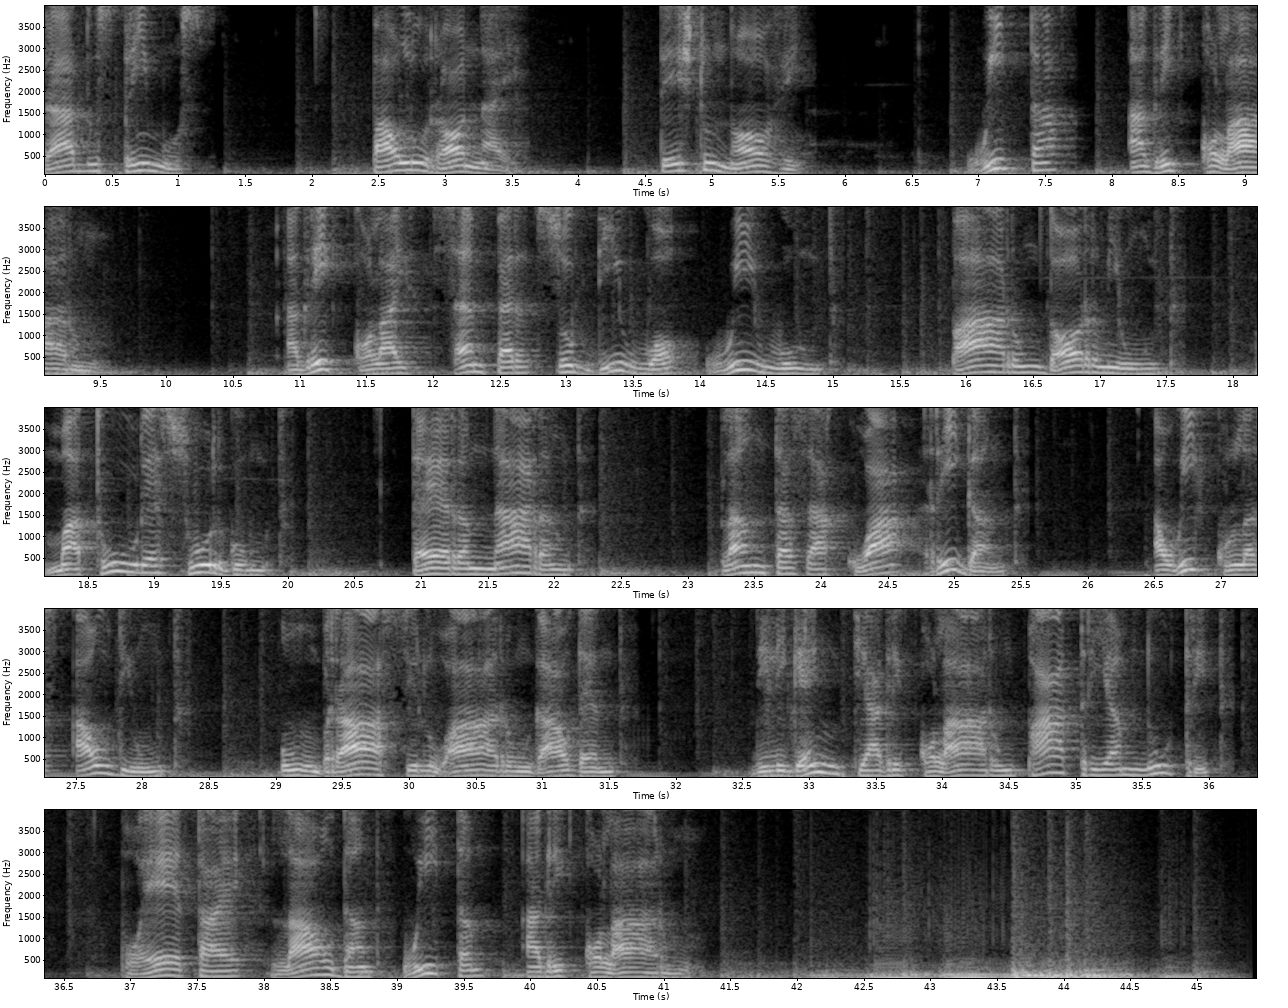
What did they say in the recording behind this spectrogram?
Gradus Primus, Paulo Ronai, texto 9, Vita agricolarum. Agricolae semper sub divo vivunt, parum dormiunt, mature surgunt, terram narant, plantas aqua rigant, auriculas audiunt, umbra siluarum gaudent, diligenti agricolarum patriam nutrit, poetae laudant vitam agricolarum.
